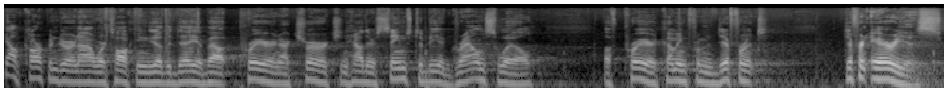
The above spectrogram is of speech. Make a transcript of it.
Cal Carpenter and I were talking the other day about prayer in our church and how there seems to be a groundswell of prayer coming from different, different areas.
